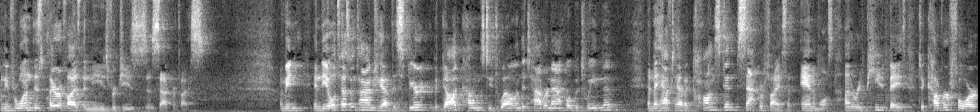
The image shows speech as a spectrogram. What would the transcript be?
I mean, for one, this clarifies the needs for Jesus' sacrifice. I mean, in the Old Testament times, you have the Spirit, that God comes to dwell in the tabernacle between them, and they have to have a constant sacrifice of animals on a repeated base to cover for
